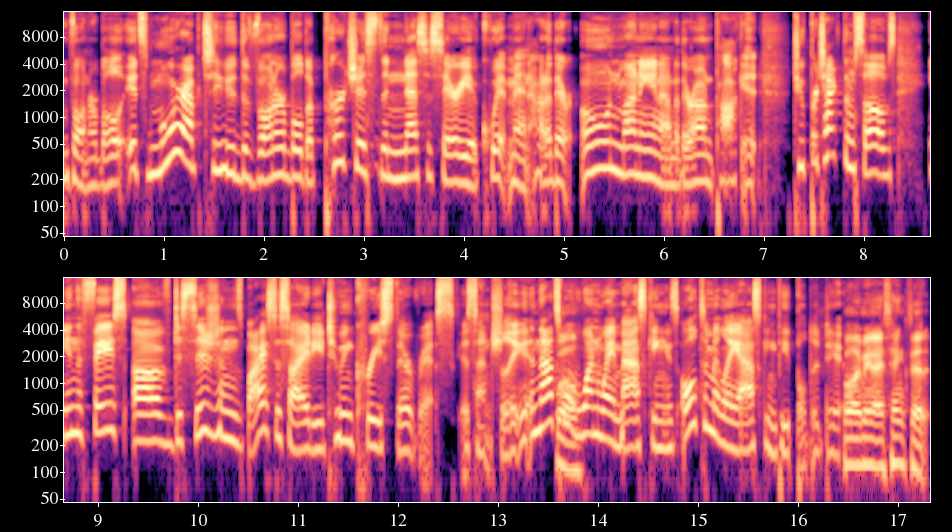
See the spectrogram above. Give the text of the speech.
vulnerable. It's more up to the vulnerable to purchase the necessary equipment out of their own money and out of their own pocket to protect themselves in the face of decisions by society to increase their risk, essentially. And that's Well- what one way masking is ultimately asking people to do. Well, I mean, I think that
